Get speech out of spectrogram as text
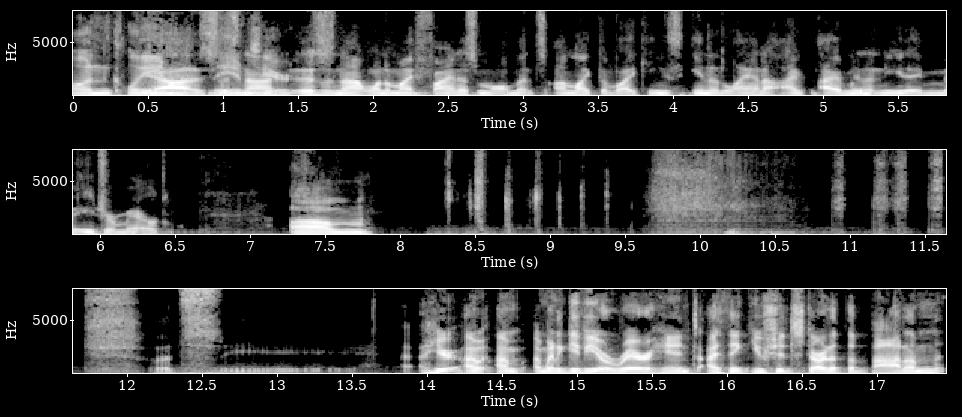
unclaimed yeah, this names is not here. this is not one of my finest moments. Unlike the Vikings in Atlanta, I'm I'm going to need a major miracle. Um, let's see. Here, I- I'm I'm going to give you a rare hint. I think you should start at the bottom.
